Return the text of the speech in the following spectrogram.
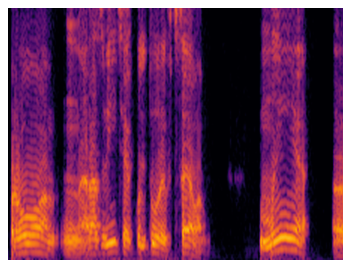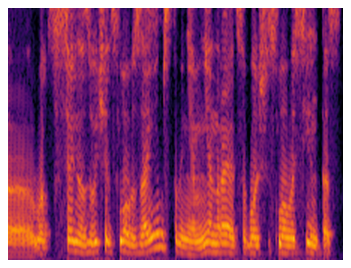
про развитие культуры в целом. Мы, э, вот сегодня звучит слово заимствование, мне нравится больше слово синтез.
